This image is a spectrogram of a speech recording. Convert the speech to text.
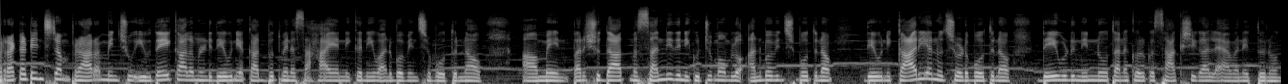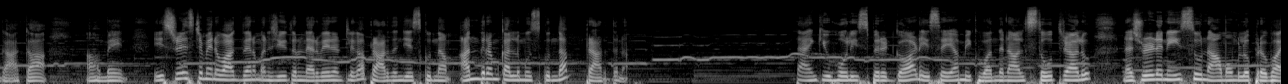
ప్రకటించడం ప్రారంభించు. ఈ ఉదయకాలం నుండి దేవుని యొక్క అద్భుతమైన సహాయాన్ని ఇక నీవు అనుభవించబోతున్నావు. ఆమెన్. పరిశుద్ధాత్మ సన్నిధి నీ కుటుంబంలో అనుభవించబోతున్నావు. దేవుని కార్యాన్ని చూడబోతున్నావు. దేవుడు నిన్ను తన కొరకు సాక్షిగా లేవనెత్తును గాక. ఆమెన్. ఈ శ్రేష్టమైన వాగ్దానం మన జీవితంలో నెరవేరినట్లుగా ప్రార్థన చేసుకుందాం. అందరం కళ్ళు మూసుకుందాం. ప్రార్థన. Thank you holy spirit god Yesayya మీకు వందనాలు స్తోత్రాలు. నజరుడని యేసు నామంలో ప్రభా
